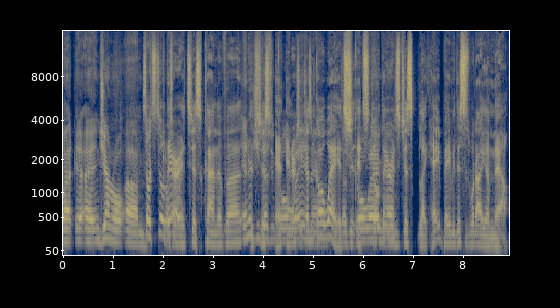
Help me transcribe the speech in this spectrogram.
But uh, uh, in general, um, So it's still there. away. It's just kind of uh, Energy it's just, doesn't go energy away, doesn't man. go away. It's Doesn't go it's away, still there. man. It's just like, hey, baby, this is what I am now.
